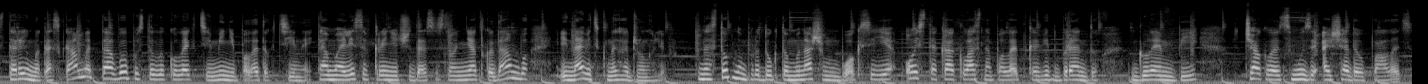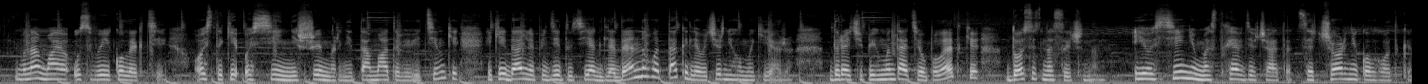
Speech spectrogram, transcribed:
старими казками та випустили колекцію міні-палеток тіней. Там Аліса в країні чудес, слонятко Дамбо і навіть книга джунглів. Наступним продуктом у нашому боксі є ось така класна палетка від бренду Glam Bee Chocolate Smoothie Eyeshadow Palette. Вона має у своїй колекції ось такі осінні, шимерні та матові відтінки, які ідеально підійдуть як для денного, так і для вечірнього макіяжу. До речі, пігментація у палетки досить насичена. І осінні мастхев дівчата це чорні колготки.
